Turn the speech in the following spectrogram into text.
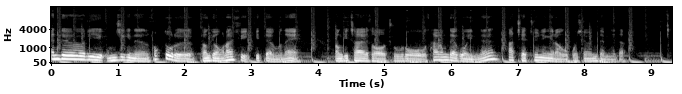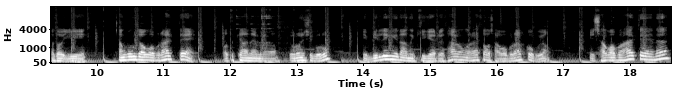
핸들이 움직이는 속도를 변경을 할 수 있기 때문에 전기차에서 주로 사용되고 있는 하체 튜닝이라고 보시면 됩니다. 그래서 이 장공 작업을 할 때 어떻게 하냐면 이런 식으로 이 밀링이라는 기계를 사용을 해서 작업을 할 거고요. 이 작업을 할 때에는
